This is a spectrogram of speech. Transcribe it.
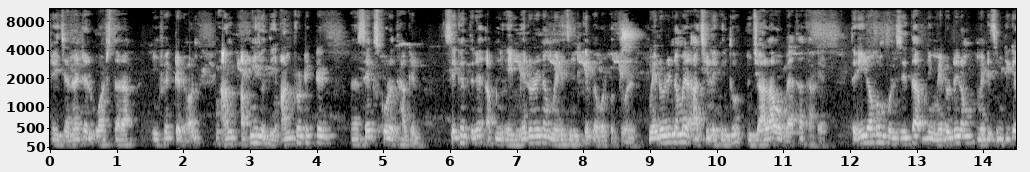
এই জেনাইটাল ওয়ার্ডস দ্বারা ইনফেক্টেড হন আপনি যদি আনপ্রোটেক্টেড সেক্স করে থাকেন, সেক্ষেত্রে আপনি এই মেডোরিনাম মেডিসিনটিকে ব্যবহার করতে পারেন। মেডোরিনামের আঁচিলে কিন্তু জ্বালা ও ব্যথা থাকে। তো এই রকম পরিস্থিতিতে আপনি মেডোরিনাম মেডিসিনটিকে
